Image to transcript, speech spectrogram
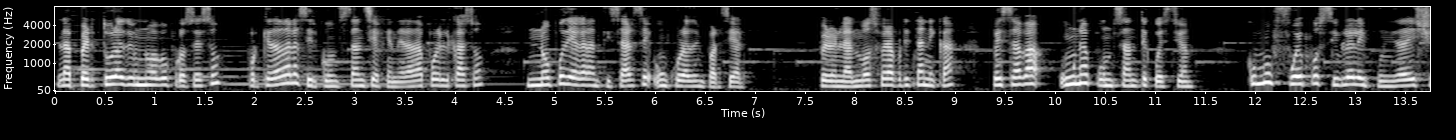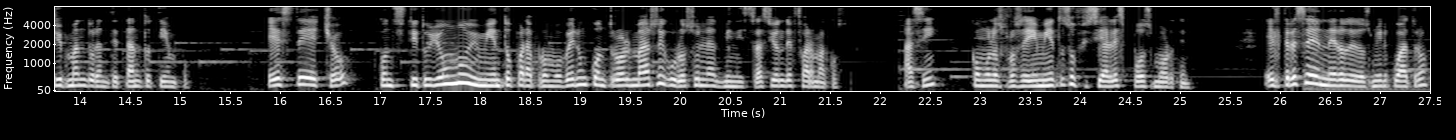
la apertura de un nuevo proceso porque dada la circunstancia generada por el caso, no podía garantizarse un jurado imparcial. Pero en la atmósfera británica pesaba una punzante cuestión, ¿Cómo fue posible la impunidad de Shipman durante tanto tiempo? Este hecho constituyó un movimiento para promover un control más riguroso en la administración de fármacos, así como los procedimientos oficiales post-mortem. El 13 de enero de 2004,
